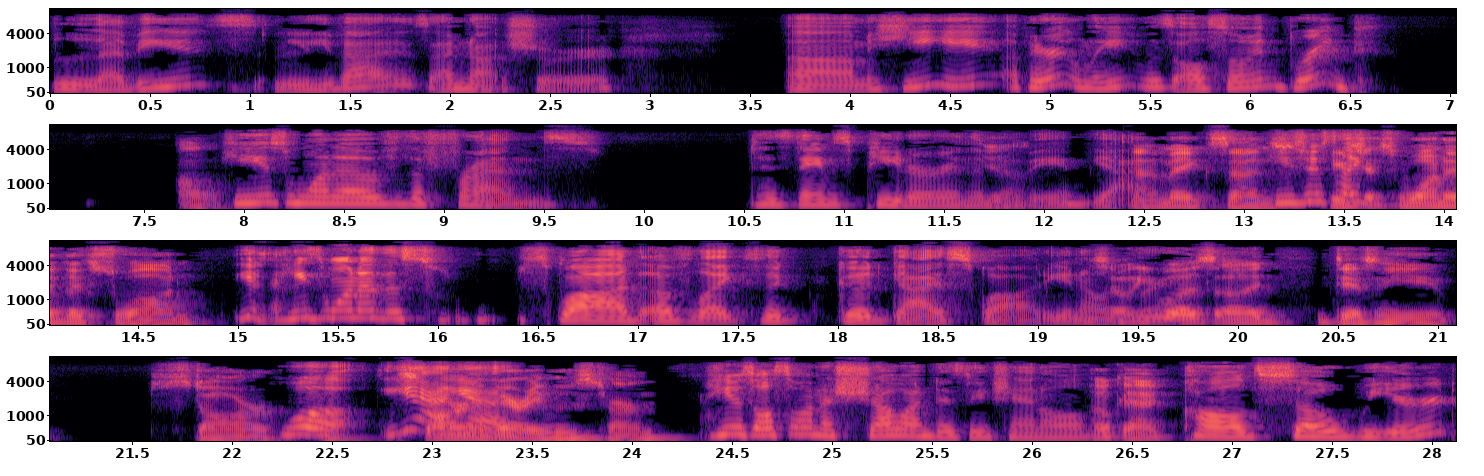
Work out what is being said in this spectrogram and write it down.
Levis. Levi's, I'm not sure. Um, he apparently was also in Brink. Oh, He's one of the friends. His name's Peter in the Yeah. movie. Yeah. that makes sense. He's just, like- just one of the squad. Yeah, he's one of the s- squad of like the good guys squad, you know. So he was a Disney star. Well, yeah, star in yeah. a very loose term. He was also on a show on Disney Channel Okay. called So Weird.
